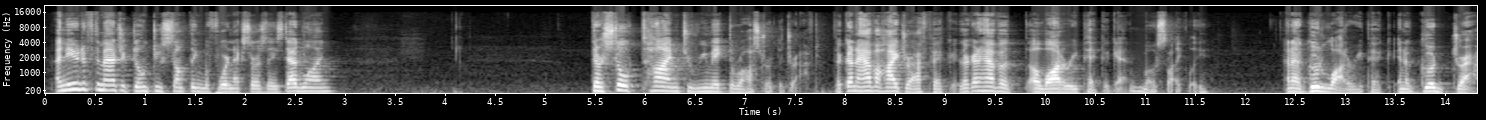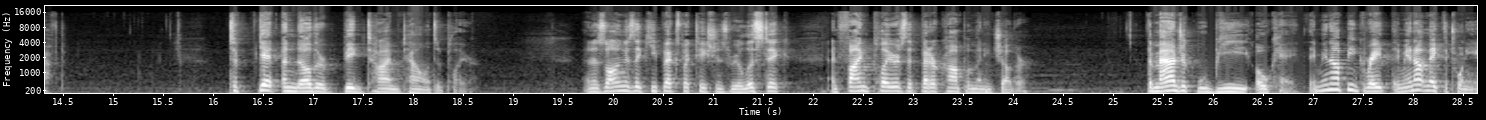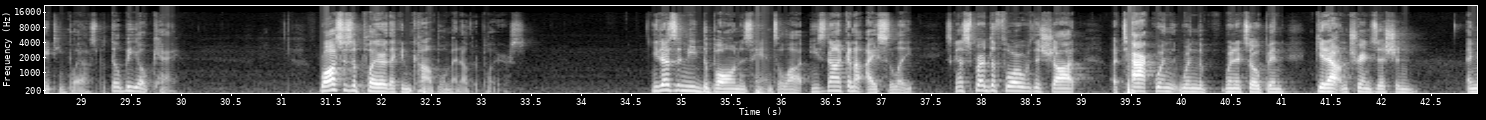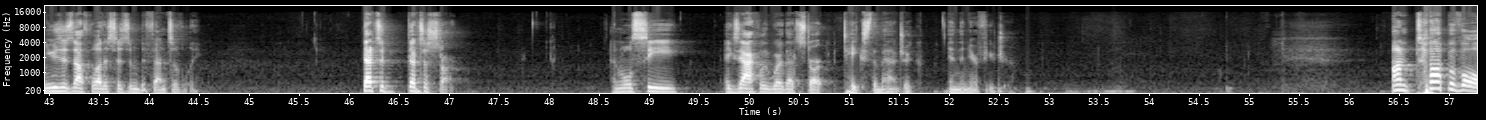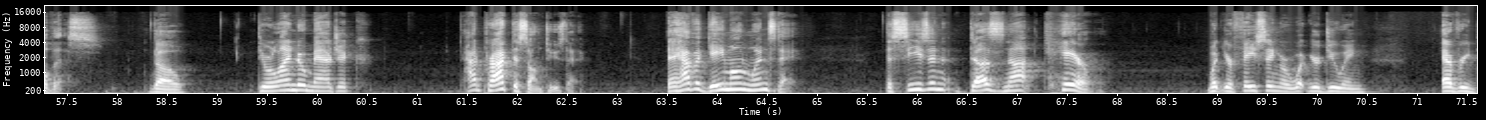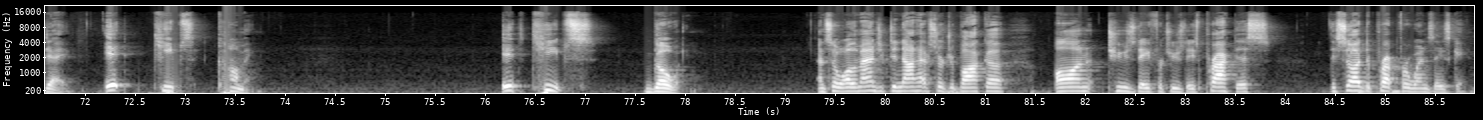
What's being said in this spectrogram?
And even if the Magic don't do something before next Thursday's deadline, there's still time to remake the roster at the draft. They're going to have a high draft pick. They're going to have a, a lottery pick again, most likely. and a good lottery pick in a good draft to get another big time talented player. And as long as they keep expectations realistic and find players that better complement each other, the Magic will be okay. They may not be great, they may not make the 2018 playoffs, but they'll be okay. Ross is a player that can complement other players. He doesn't need the ball in his hands a lot. He's not going to isolate. He's going to spread the floor with a shot, attack when when the when it's open, get out in transition, and use his athleticism defensively. That's a that's a start. And we'll see exactly where that start takes the Magic in the near future. On top of all this, though, the Orlando Magic had practice on Tuesday. They have a game on Wednesday. The season does not care what you're facing or what you're doing every day. It keeps coming. It keeps going. And so while the Magic did not have Serge Ibaka on Tuesday for Tuesday's practice, they still had to prep for Wednesday's game.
